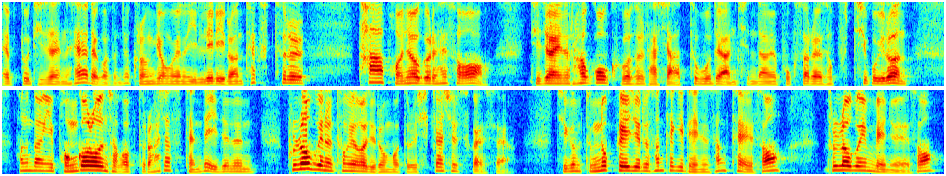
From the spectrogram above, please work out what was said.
앱도 디자인을 해야 되거든요. 그런 경우에는 일일이 이런 텍스트를 다 번역을 해서 디자인을 하고 그것을 다시 아트보드에 앉힌 다음에 복사를 해서 붙이고 이런 상당히 번거로운 작업들을 하셨을 텐데 이제는 플러그인을 통해 가지고 이런 것들을 쉽게 하실 수가 있어요. 지금 등록 페이지를 선택이 되는 상태에서 플러그인 메뉴에서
